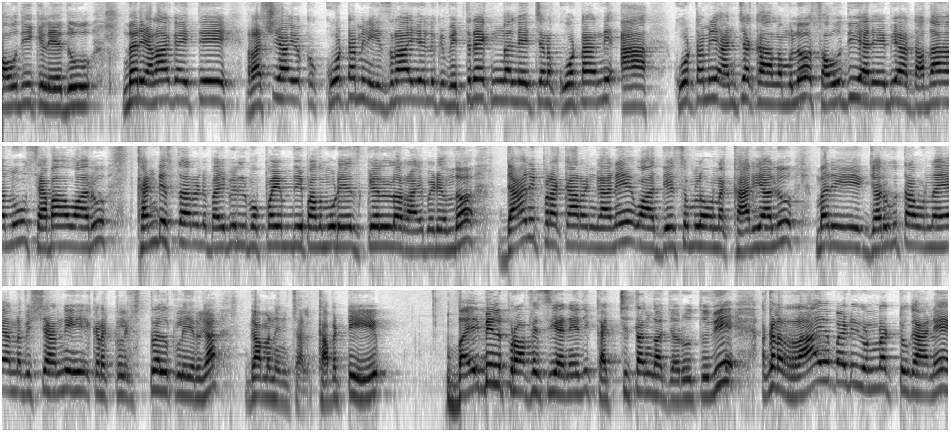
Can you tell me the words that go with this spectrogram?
సౌదీకి లేదు. మరి ఎలాగైతే రష్యా యొక్క కూటమిని ఇజ్రాయేల్కి వ్యతిరేకంగా లేచిన కూటాన్ని ఆ కూటమి అంత్యకాలంలో సౌదీ అరేబియా దదాను సెబావారు ఖండిస్తారని బైబిల్ ముప్పై ఎనిమిది పదమూడు ఏజ్కేల్లో రాయబడి ఉందో దాని ప్రకారంగానే ఆ దేశంలో ఉన్న కార్యాలు మరి జరుగుతూ ఉన్నాయా అన్న విషయాన్ని ఇక్కడ క్రిస్టల్ క్లియర్గా గమనించాలి. కాబట్టి బైబిల్ ప్రాఫెసీ అనేది ఖచ్చితంగా జరుగుతుంది. అక్కడ రాయబడి ఉన్నట్టుగానే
